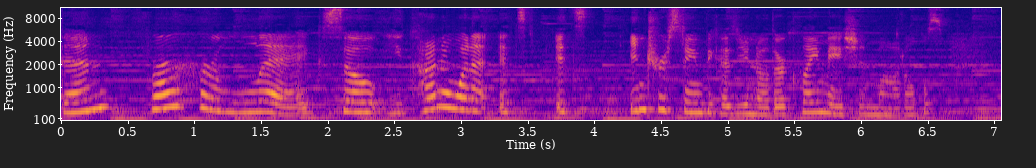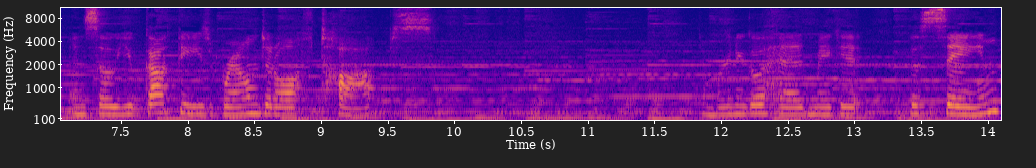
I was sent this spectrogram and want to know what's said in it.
then for her leg, so you kind of want to, it's, it's interesting because, you know, they're claymation models. And so you've got these rounded off tops. We're to go ahead and make it the same.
